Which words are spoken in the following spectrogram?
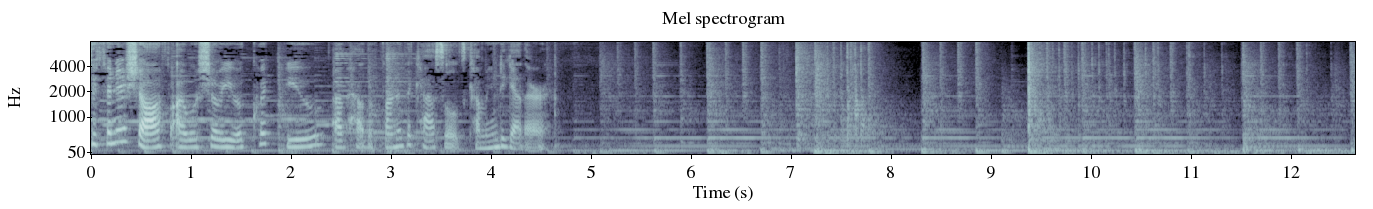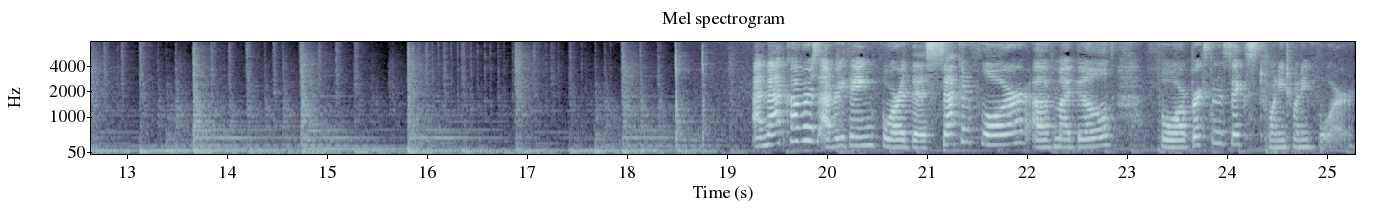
To finish off, I will show you a quick view of how the front of the castle is coming together. And that covers everything for the second floor of my build for Bricks in the Six 2024.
